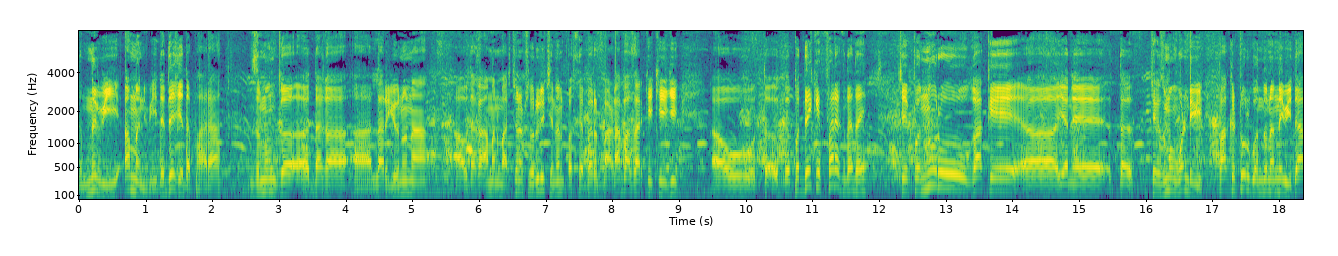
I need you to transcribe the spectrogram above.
نه وي امن وي د دغه د پاره زمونږ دغه لاریونونه او دغه امن مارچونه شروع دي چې نن په خیبر باړه بازار کې کیږي او په دې کې فرق نه دی چې په نورو غا کې یعنی چې زموږ غونډې وي پاکه ټول غوندونه نه وي دا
